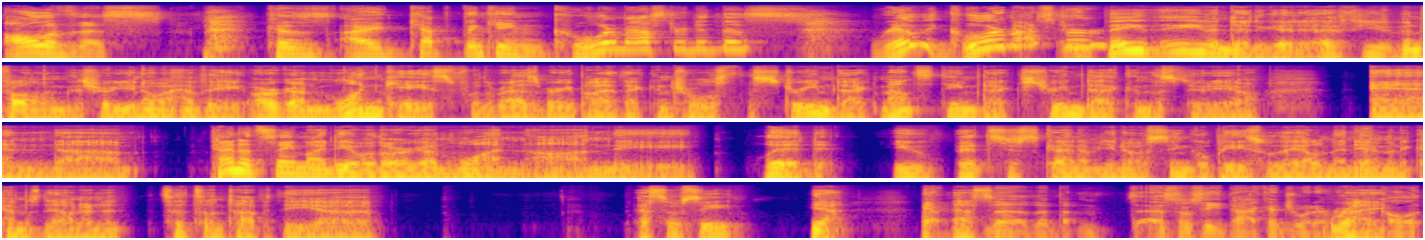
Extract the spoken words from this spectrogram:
all of this because I kept thinking Cooler Master did this. Really, Cooler Master? They, they even did good. If you've been following the show, you know I have a Argon One case for the Raspberry Pi that controls the Stream Deck, not Steam Deck, Stream Deck in the studio, and um, kind of the same idea with Argon One on the lid. You, it's just kind of you know a single piece with the aluminium, and it comes down and it sits on top of the uh, SoC. Yeah, Yeah, That's the, the the SOC package or whatever you Right. call it.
